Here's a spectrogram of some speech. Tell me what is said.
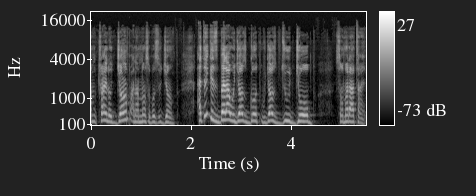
I'm trying to jump and I'm not supposed to jump. I think it's better we just go, we just do Job some other time.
